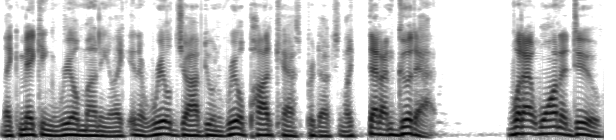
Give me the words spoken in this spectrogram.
like making real money, like in a real job, doing real podcast production, like that I'm good at, what I want to do.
